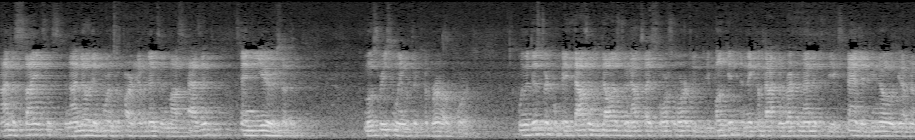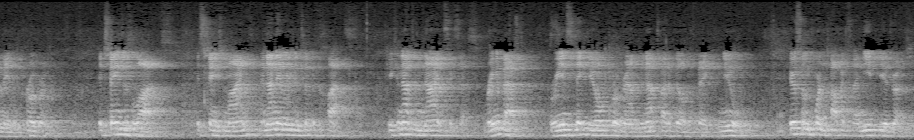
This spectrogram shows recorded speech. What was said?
I'm a scientist, and I know the importance of hard evidence, and MAS has it, 10 years of it. Most recently with the Cabrera report. When the district will pay thousands of dollars to an outside source in order to debunk it, and they come back and recommend it to be expanded, you know you have an amazing program. It changes lives. It's changed mine, and I never even took a class. You cannot deny its success. Bring it back, reinstate the old program, do not try to build a fake new one. Here are some important topics that need to be addressed.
